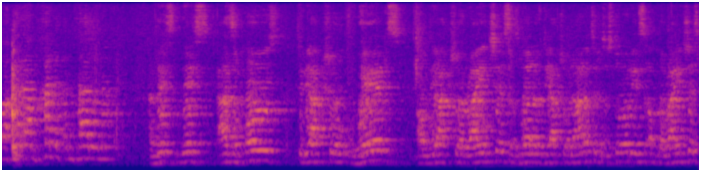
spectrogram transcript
وكلام خلق امثالنا And this, this, as opposed to the actual words of the actual righteous, as well as the actual narrative, the stories of the righteous,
